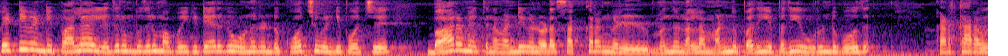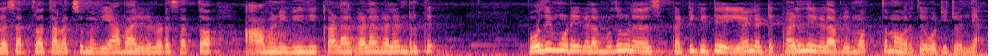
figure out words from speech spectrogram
பெட்டி வண்டி பல எதிரும் புதிருமா போய்கிட்டே இருக்கு. ஒன்று ரெண்டு கோச்சு வண்டி போச்சு. பாரம் ஏத்தின வண்டிகளோட சக்கரங்கள் வந்து நல்லா மண்ணு பதிய பதிய உருண்டு போகுது. கடற்காரவங்க சத்தம் தலைச்சும வியாபாரிகளோட சத்தம் ஆவணி வீதி கள கள களன்னு இருக்கு. பொதி மூடைகளை முதுகுல கட்டிக்கிட்டு ஏழு எட்டு கழுதைகளை அப்படியே மொத்தமா ஒருத்தர் ஓட்டிட்டு வந்தான்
